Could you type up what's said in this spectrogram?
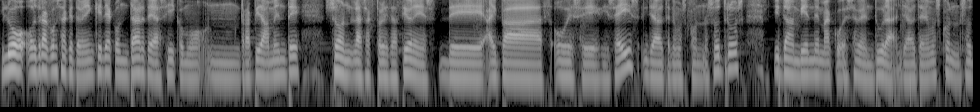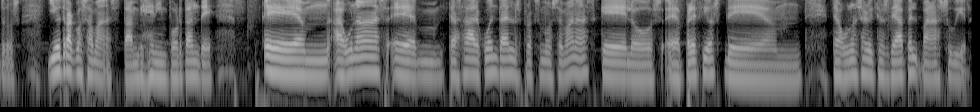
Y luego otra cosa que también quería contarte así como mm, rápidamente son las actualizaciones de iPad OS 16, ya lo tenemos con nosotros, y también de macOS Ventura, ya lo tenemos con nosotros. Y otra cosa más, también importante, eh, algunas eh, te vas a dar cuenta en las próximas semanas que los eh, precios de, em, de, algunos servicios de Apple van a subir.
